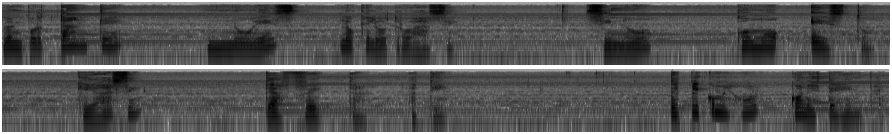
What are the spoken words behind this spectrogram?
Lo importante no es lo que el otro hace, sino cómo esto que hace te afecta a ti. Te explico mejor con este ejemplo.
